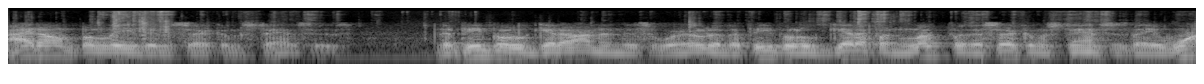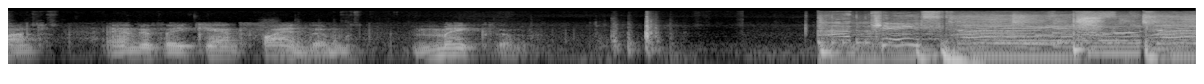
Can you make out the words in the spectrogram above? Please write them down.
I don't believe in circumstances. The people who get on in this world are the people who get up and look for the circumstances they want, and if they can't find them, make them. I can't stay, stay.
